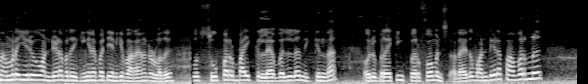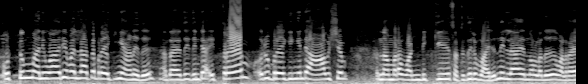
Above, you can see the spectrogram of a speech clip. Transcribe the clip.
നമ്മുടെ ഈ ഒരു വണ്ടിയുടെ ബ്രേക്കിങ്ങിനെ പറ്റി എനിക്ക് പറയാനായിട്ടുള്ളത്. സൂപ്പർ ബൈക്ക് ലെവലിൽ നിൽക്കുന്ന ഒരു ബ്രേക്കിംഗ് പെർഫോമൻസ് അതായത് വണ്ടിയുടെ പവറിന് ഒട്ടും അനിവാര്യമല്ലാത്ത ബ്രേക്കിംഗ് ആണ് ഇത്. അതായത് ഇതിന്റെ ഇത്രയും ഒരു ബ്രേക്കിങ്ങിന്റെ ആവശ്യം നമ്മുടെ വണ്ടിക്ക് സത്യത്തിൽ വരുന്നില്ല എന്നുള്ളത് വളരെ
